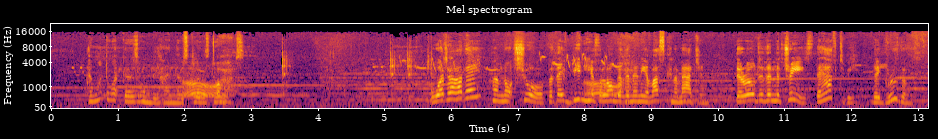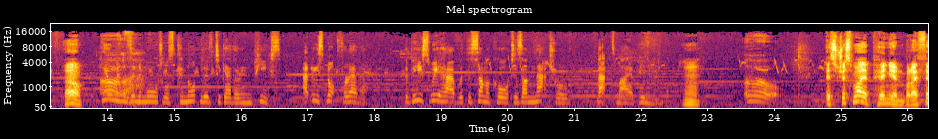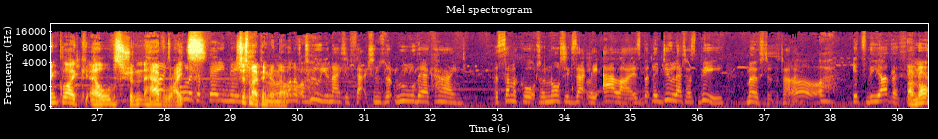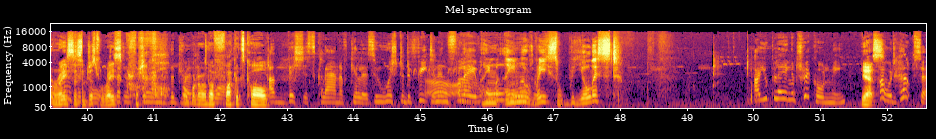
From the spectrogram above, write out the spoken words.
I wonder what goes on behind those closed doors. What are they? I'm not sure, but they've been here for longer than any of us can imagine. They're older than the trees. They have to be. They grew them. Oh, Humans and immortals cannot live together in peace, at least not forever. The peace we have with the Summer Court is unnatural. That's my opinion. Hmm. Oh. It's just my opinion, but I think like elves shouldn't have You rights. it It's just my opinion, though. One of two united factions that rule their kind. The Summer Court are not exactly allies, but they do let us be most of the time. Oh. It's the other thing. I'm not the racist, I'm just race that critical, or whatever the Dwarf, fuck it's called. A vicious clan of killers who wish to defeat and oh. enslave I'm, I'm a race realist. Are you playing a trick on me? Yes. I would hope so.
